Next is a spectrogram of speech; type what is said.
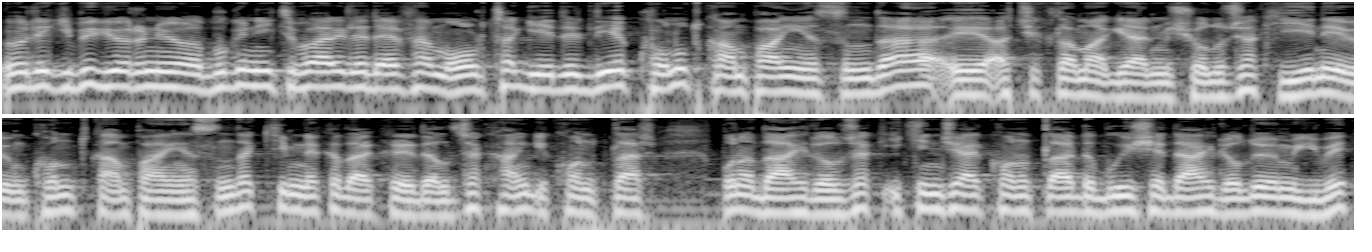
Öyle gibi görünüyor. Bugün itibariyle de efendim orta gelirliye konut kampanyasında e, açıklama gelmiş olacak. Yeni evin konut kampanyasında kim ne kadar kredi alacak, hangi konutlar buna dahil olacak, ikinci el konutlarda bu işe dahil oluyor mu gibi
